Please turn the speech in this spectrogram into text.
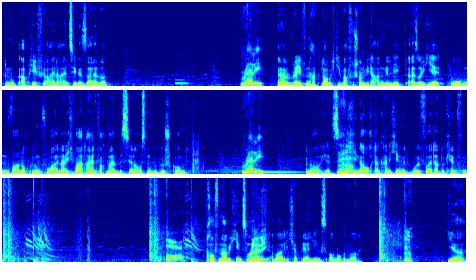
genug AP für eine einzige Salve. Ready. Äh, Raven hat, glaube ich, die Waffe schon wieder angelegt. Also hier oben war noch irgendwo einer. Ich warte einfach mal, bis der noch aus dem Gebüsch kommt. Ready. Genau, jetzt sehe ich ihn auch. Dann kann ich ihn mit Wolf weiter bekämpfen. Getroffen habe ich ihn zwar Ready. nicht, aber ich habe ja links auch noch immer hier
